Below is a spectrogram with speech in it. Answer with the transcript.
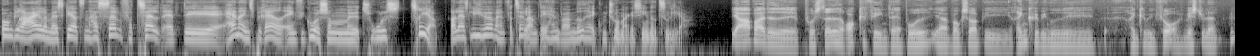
onkel Rej eller Mads Gertsen har selv fortalt, at øh, han er inspireret af en figur som øh, Troels Trier. Og lad os lige høre, hvad han fortæller om det. Han var med her i Kulturmagasinet tidligere. Jeg arbejdede øh, på et sted, der hedder Rockcaféen, da jeg boede. Jeg voksede op i Ringkøbing ude ved øh, Ringkøbing Fjord, Vestjylland. Mm.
